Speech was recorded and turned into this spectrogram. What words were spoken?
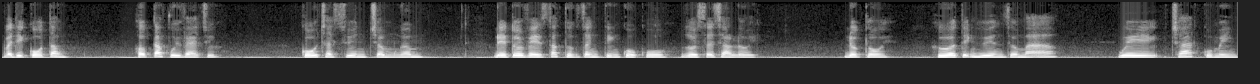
Vậy thì cố tổng, Hợp tác vui vẻ chứ? Cố Trạch Xuyên trầm ngâm. Để tôi về xác thực danh tính của cô, Rồi sẽ trả lời. Được thôi, Hứa tịnh huyền dơ mã WeChat của mình.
